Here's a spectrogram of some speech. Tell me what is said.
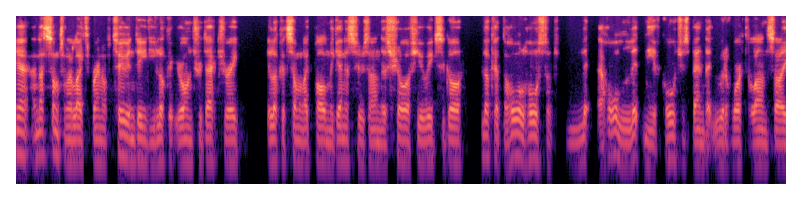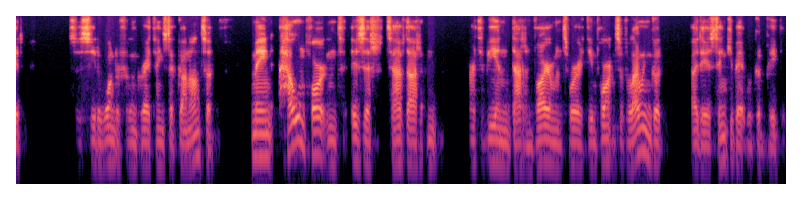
Yeah, and that's something I'd like to bring up too. Indeed, you look at your own trajectory, you look at someone like Paul McGuinness, who's on this show a few weeks ago, look at the whole host of a whole litany of coaches, Ben, that you would have worked alongside to see the wonderful and great things they've gone on to. I mean, how important is it to have that or to be in that environment where the importance of allowing good ideas to incubate with good people?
